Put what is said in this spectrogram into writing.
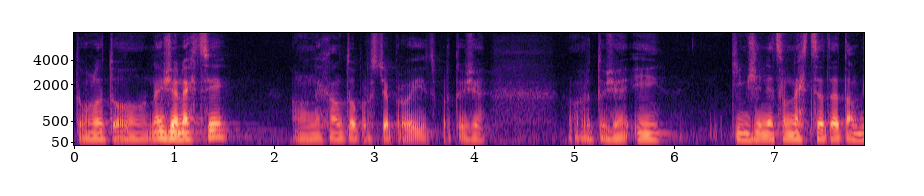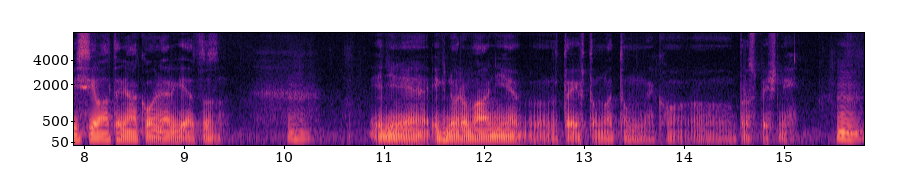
tohle to, ne, že nechci, ale nechám to prostě projít, protože, protože i tím, že něco nechcete, tam vysíláte nějakou energii. To hmm. jedině ignorování je tady v tomhle jako uh, prospěšný. Hmm.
